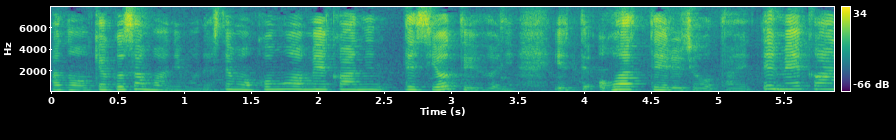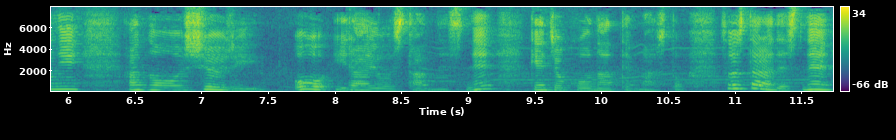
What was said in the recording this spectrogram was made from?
あのお客様にもですねもう今後はメーカーにですよっていうふうに言って終わっている状態でメーカーにあの修理を依頼をしたんですね。現状こうなってますと。そしたらですね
